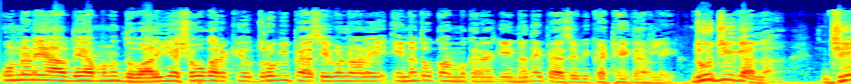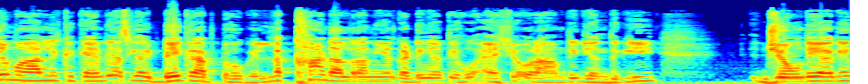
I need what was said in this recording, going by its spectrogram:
ਉਹਨਾਂ ਨੇ ਆਪਦੇ ਆਪ ਨੂੰ ਦਿਵਾਲੀਆ ਸ਼ੋਅ ਕਰਕੇ ਉਧਰੋਂ ਵੀ ਪੈਸੇ ਬਣਾ ਲਏ ਇਹਨਾਂ ਤੋਂ ਕੰਮ ਕਰਾ ਕੇ ਇਹਨਾਂ ਦੇ ਪੈਸੇ ਵੀ ਇਕੱਠੇ ਕਰ ਲਏ। ਦੂਜੀ ਗੱਲ ਆ, ਜੇ ਮਾਲਕ ਕਹਿੰਦੇ ਅਸੀਂ ਐਡੇ ਕਰਪਟ ਹੋ ਗਏ, ਲੱਖਾਂ ਡਾਲਰਾਂ ਦੀਆਂ ਗੱਡੀਆਂ ਤੇ ਉਹ ਐਸ਼ੋ ਆਰਾਮ ਦੀ ਜ਼ਿੰਦਗੀ ਜਿਉਂਦੇ ਆਗੇ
